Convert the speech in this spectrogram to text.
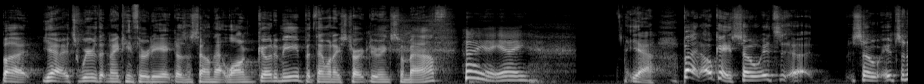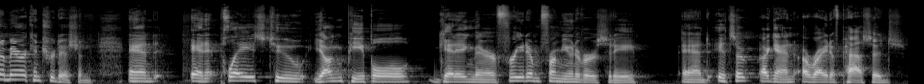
but yeah, it's weird that 1938 doesn't sound that long ago to me. But then when I start doing some math, Ay, ay, ay. yeah, but okay, so it's uh, so it's an American tradition, and and it plays to young people getting their freedom from university, and it's a again a rite of passage.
